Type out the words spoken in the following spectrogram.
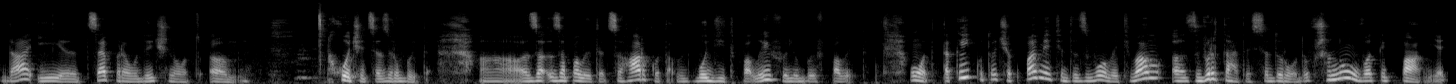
Да, і це періодично от, ем, хочеться зробити. Запалити цигарку, там, бо дід палив і любив палити. От такий куточок пам'яті дозволить вам е, звертатися до роду, вшановувати пам'ять.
